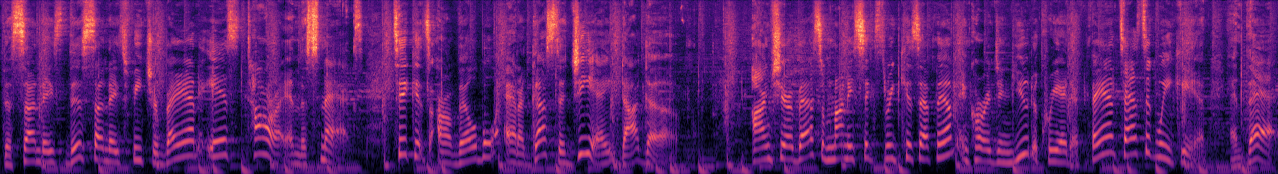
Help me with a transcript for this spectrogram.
The Sundays, this Sunday's feature band is Tara and the Snacks. Tickets are available at augustaga.gov. I'm Shara Best from 96.3 KISS FM, encouraging you to create a fantastic weekend. And that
